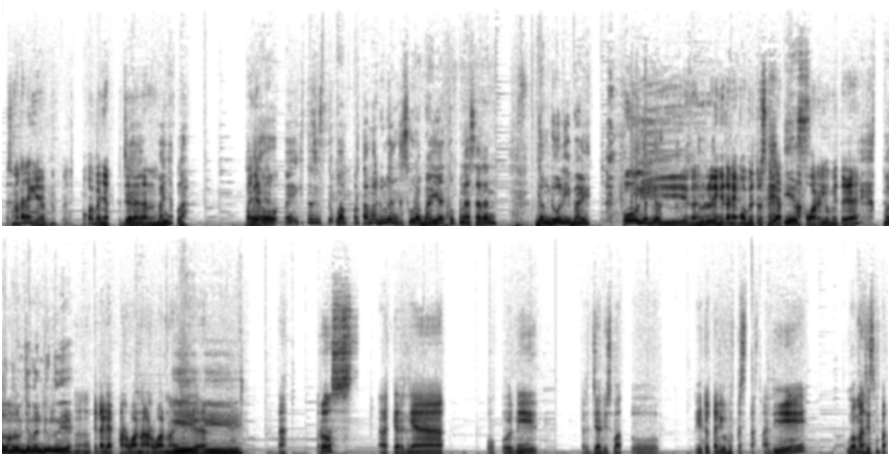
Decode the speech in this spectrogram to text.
Terus mana lagi ya? Pokoknya banyak Ya, perjalanan banyak lah. Pokoknya ya. oh, eh, kita pertama dulu yang ke Surabaya tuh penasaran Gang Doli, Bay. Oh nggak? iya, kan dulu yang kita naik mobil terus ngeliat Yes. akuarium itu ya. Malam-malam zaman dulu ya. Mm, kita lihat arwana-arwana itu Iya, ya. iya. Terus akhirnya Koko ini kerja di suatu itu tadi universitas tadi. Gua masih sempat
